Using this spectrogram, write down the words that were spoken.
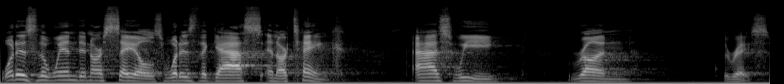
What is the wind in our sails? What is the gas in our tank as we run the race?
